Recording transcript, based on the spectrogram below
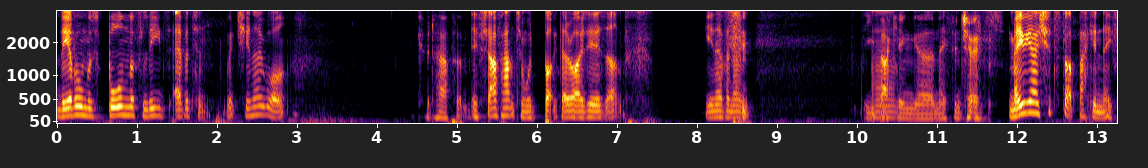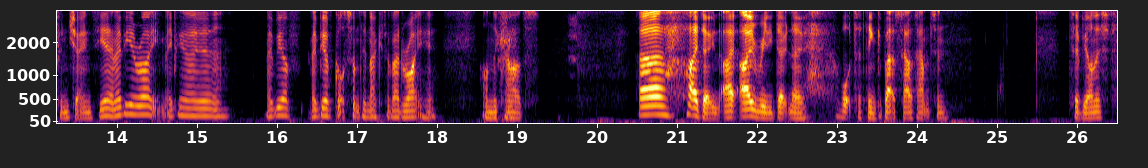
the other one was Bournemouth, Leeds, Everton, which you know what could happen if Southampton would buck their ideas up. you never know. Are you um, backing uh, Nathan Jones? Maybe I should start backing Nathan Jones. Yeah, maybe you're right. Maybe I, uh, maybe I've, maybe I've got something I could have had right here on the cards. uh, I don't. I, I really don't know what to think about Southampton. To be honest,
